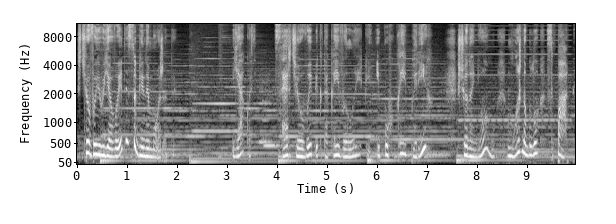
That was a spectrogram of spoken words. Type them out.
що ви уявити собі не можете. Якось Серджіо випік такий великий і пухкий пиріг, що на ньому можна було спати.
